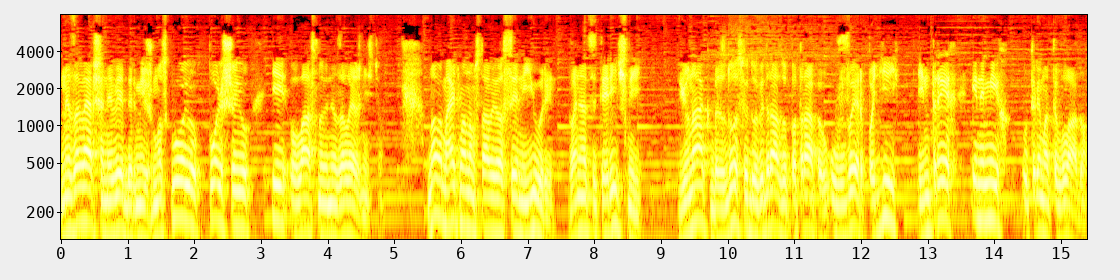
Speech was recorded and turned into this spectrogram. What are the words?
незавершений вибір між Москвою, Польщею і власною незалежністю. Новим гетьманом став його син Юрій, 12-річний юнак без досвіду відразу потрапив у вир подій, інтриг і не міг утримати владу.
